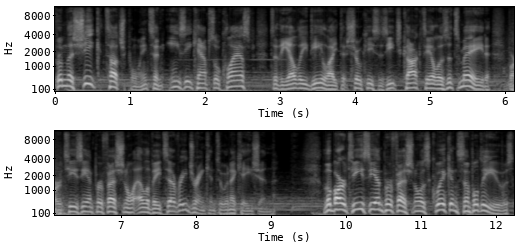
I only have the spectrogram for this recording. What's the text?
From the chic touch points and easy capsule clasp to the LED light that showcases each cocktail as it's made, Bartesian Professional elevates every drink into an occasion. The Bartesian Professional is quick and simple to use,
